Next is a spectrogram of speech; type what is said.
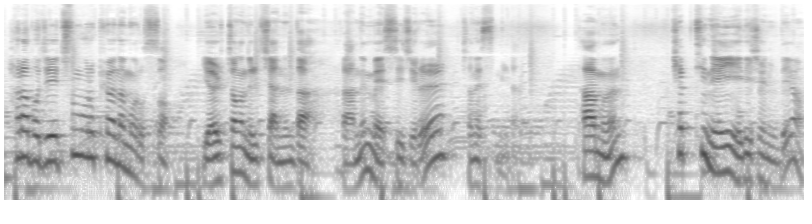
할아버지의 춤으로 표현함으로써 열정은 잃지 않는다 라는 메시지를 전했습니다. 다음은 캡틴 A 에디션인데요.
